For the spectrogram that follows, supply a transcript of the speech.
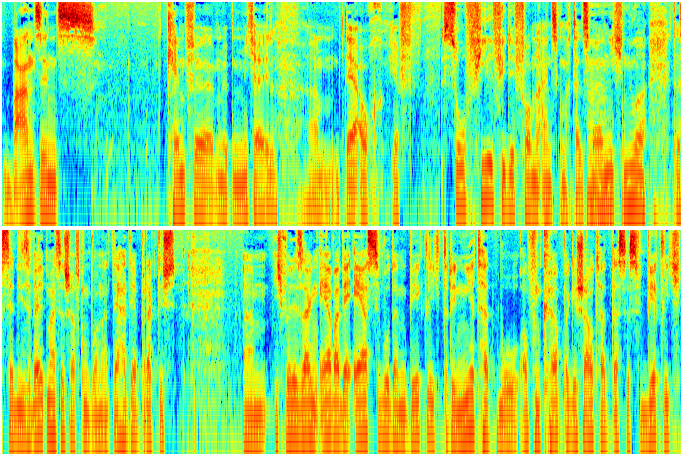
Wahnsinnskämpfe mit Michael, ähm, der auch ja, so viel für die Formel 1 gemacht hat. Es war ja nicht nur, dass er diese Weltmeisterschaften gewonnen hat, der hat ja praktisch ähm, ich würde sagen, er war der Erste, wo dann wirklich trainiert hat, wo auf den Körper geschaut hat, dass es wirklich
